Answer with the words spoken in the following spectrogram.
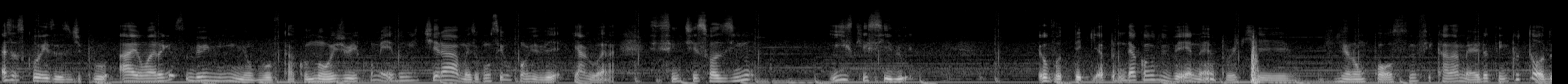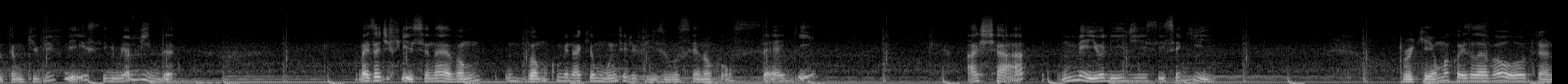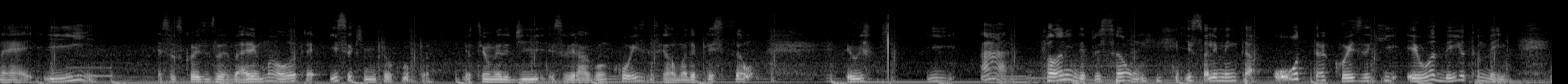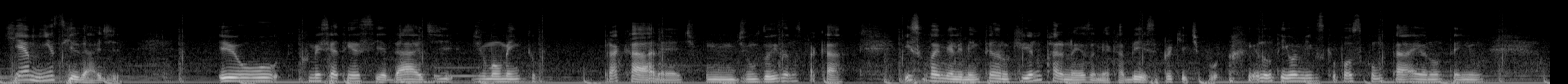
essas coisas, tipo, ah, uma aranha subiu em mim, eu vou ficar com nojo e com medo e tirar, mas eu consigo conviver. E agora, se sentir sozinho e esquecido, eu vou ter que aprender a conviver, né? Porque eu não posso ficar na merda o tempo todo, eu tenho que viver e seguir minha vida. Mas é difícil, né? Vamos, vamos combinar que é muito difícil. Você não consegue achar um meio ali de se seguir. Porque uma coisa leva a outra, né? E essas coisas levarem uma a outra, isso que me preocupa. Eu tenho medo de isso virar alguma coisa, sei lá, uma depressão. Eu. E. Ah, falando em depressão, isso alimenta outra coisa que eu odeio também, que é a minha ansiedade. Eu comecei a ter ansiedade de um momento pra cá, né? Tipo, de uns dois anos pra cá. Isso vai me alimentando, criando paranoias na minha cabeça, porque, tipo, eu não tenho amigos que eu posso contar, eu não tenho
